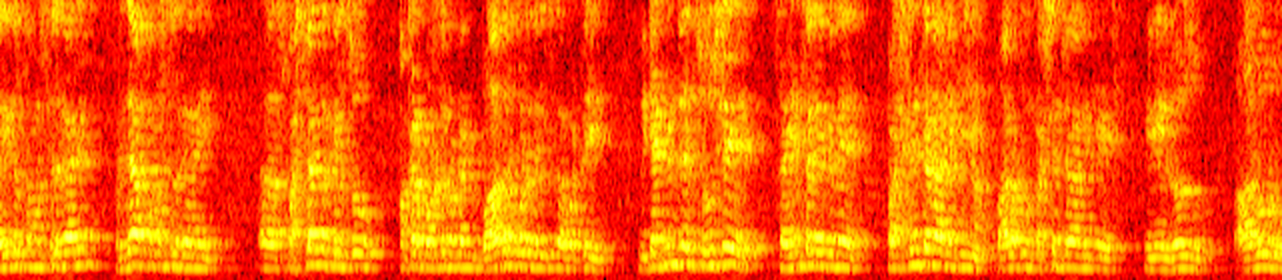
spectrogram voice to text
రైతుల సమస్యలు కానీ ప్రజా సమస్యలు కానీ స్పష్టంగా తెలుసు. అక్కడ పడుతున్నటువంటి బాధలు కూడా తెలుసు కాబట్టి వీటన్నింటిని చూసే సహించలేకనే ప్రశ్నించడానికి పాలకులను ప్రశ్నించడానికి నేను ఈరోజు ఆలూరు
